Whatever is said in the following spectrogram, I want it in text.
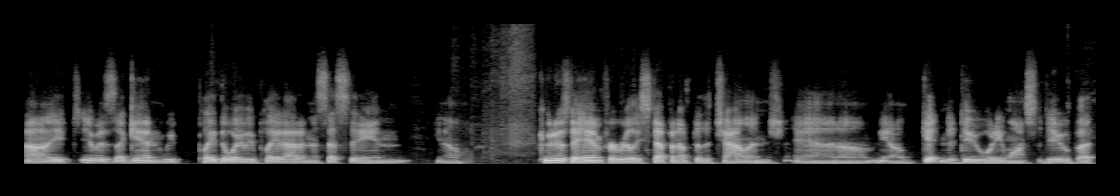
Uh, it, it, was again we played the way we played out of necessity, and you know, kudos to him for really stepping up to the challenge and um, you know getting to do what he wants to do. But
